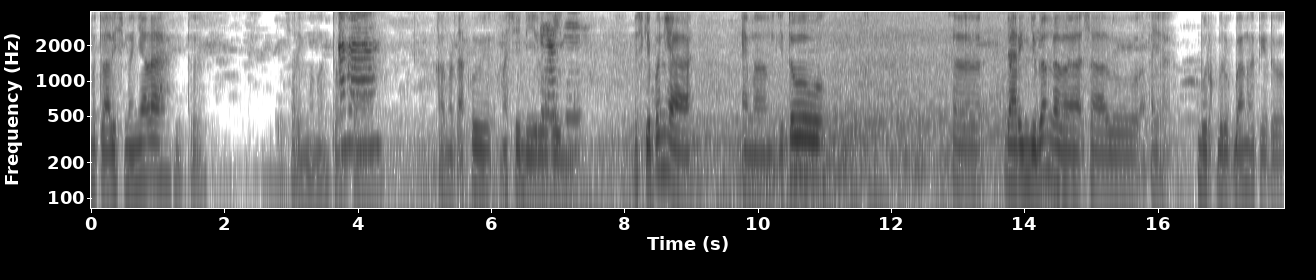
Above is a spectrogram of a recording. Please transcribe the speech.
mutualismenya lah gitu saling menguntungkan. Kalau menurut aku masih di iya luring sih. Meskipun ya emang itu eh, daring juga nggak selalu apa ya buruk-buruk banget gitu.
